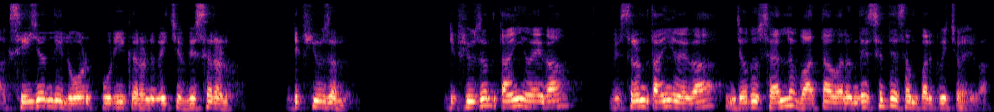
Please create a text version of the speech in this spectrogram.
ਆਕਸੀਜਨ ਦੀ ਲੋੜ ਪੂਰੀ ਕਰਨ ਵਿੱਚ ਵਿਸਰਣ ਡਿਫਿਊਜ਼ਨ ਡਿਫਿਊਜ਼ਨ ਤਾਂ ਹੀ ਹੋਏਗਾ ਵਿਸਰਣ ਤਾਂ ਹੀ ਹੋਏਗਾ ਜਦੋਂ ਸੈੱਲ ਵਾਤਾਵਰਣ ਦੇ ਸਿੱਧੇ ਸੰਪਰਕ ਵਿੱਚ ਹੋਏਗਾ।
